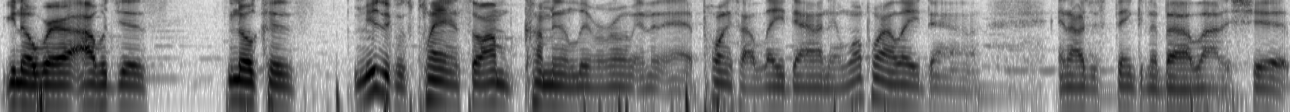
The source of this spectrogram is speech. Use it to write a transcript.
you know, where I would just, you know, because music was playing, so I'm coming in the living room, and at points I laid down. And one point I laid down, and I was just thinking about a lot of shit,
